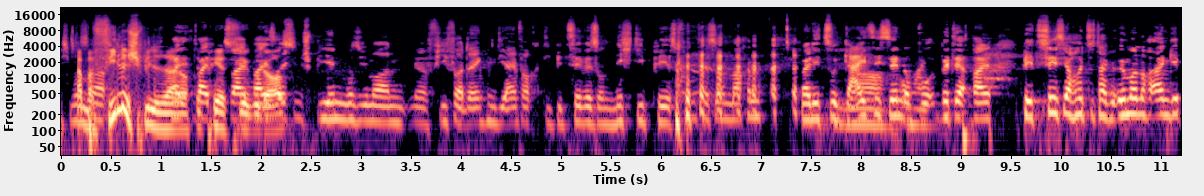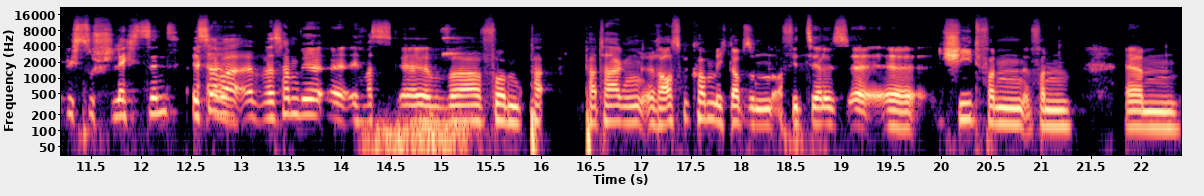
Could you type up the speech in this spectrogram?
Ich muss aber mal- viele Spiele sahen bei, auf der bei, PS4 bei, gut bei aus. solchen Spielen muss ich immer an äh, FIFA denken, die einfach die PC-Version nicht die PS5-Version machen, weil die zu geizig sind, oh obwohl, mit der, weil PCs ja heutzutage immer noch angeblich zu schlecht sind. Ist aber, äh, was haben wir, äh, was äh, war vor ein paar, paar Tagen rausgekommen? Ich glaube, so ein offizielles äh, äh, Sheet von, von ähm,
